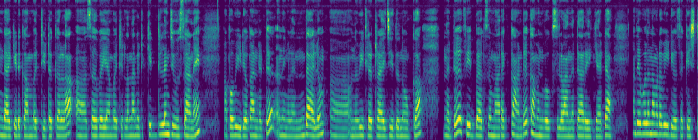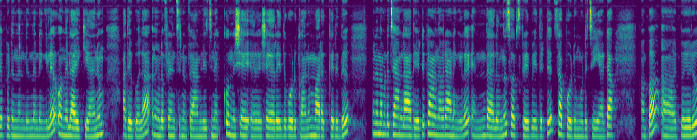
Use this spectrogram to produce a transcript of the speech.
ഉണ്ടാക്കിയെടുക്കാൻ പറ്റിയിട്ടൊക്കെയുള്ള സെർവ് ചെയ്യാൻ പറ്റിയിട്ടുള്ള നല്ലൊരു കിഡിലൻ ജ്യൂസാണ് അപ്പോൾ വീഡിയോ കണ്ടിട്ട് നിങ്ങൾ എന്തായാലും ഒന്ന് വീട്ടിൽ ട്രൈ ചെയ്ത് നോക്കുക. എന്നിട്ട് ഫീഡ്ബാക്ക്സ് മറക്കാണ്ട് കമന്റ് ബോക്സിൽ വന്നിട്ട് അറിയിക്കുക കേട്ടോ. അതേപോലെ നമ്മുടെ വീഡിയോസൊക്കെ ഇഷ്ടപ്പെടുന്നുണ്ടെന്നുണ്ടെങ്കിൽ ഒന്ന് ലൈക്ക് ചെയ്യാനും അതേപോലെ നിങ്ങളുടെ ഫ്രണ്ട്സിനും ഫാമിലീസിനൊക്കെ ഒന്ന് ഷെയർ ചെയ്ത് കൊടുക്കാനും മറക്കരുത്. പിന്നെ നമ്മുടെ ചാനൽ ആദ്യമായിട്ട് കാണുന്നവരാണെങ്കിൽ എന്തായാലും ഒന്ന് സബ്സ്ക്രൈബ് ചെയ്തിട്ട് സപ്പോർട്ടും കൂടി ചെയ്യാം അപ്പോൾ ഇപ്പോൾ ഒരു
